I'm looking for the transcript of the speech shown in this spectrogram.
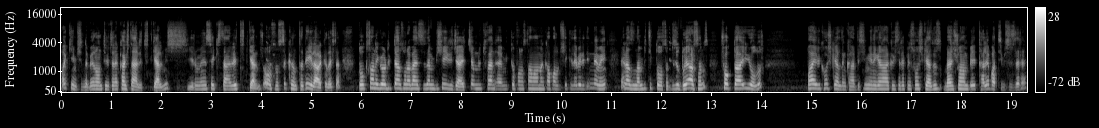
Bakayım şimdi Beron tweetine kaç tane retweet gelmiş? 28 tane retweet gelmiş. Olsun sıkıntı değil arkadaşlar. 90'ı gördükten sonra ben sizden bir şey rica edeceğim. Lütfen e, mikrofonunuz tamamen kapalı bir şekilde beni dinlemeyin. En azından bir tık da olsa bizi duyarsanız çok daha iyi olur. Bayvik hoş geldin kardeşim. Yeni gelen arkadaşlar hepiniz hoş geldiniz. Ben şu an bir talep atayım sizlere.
